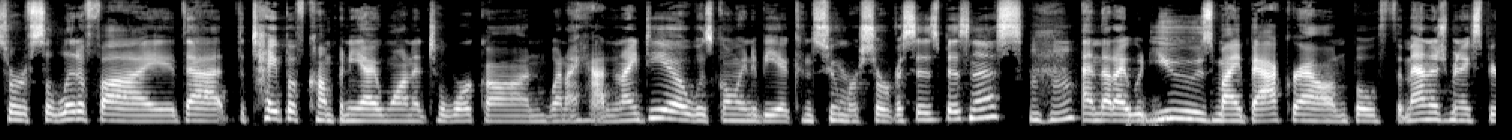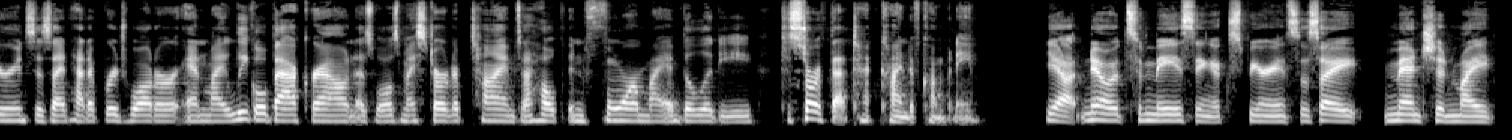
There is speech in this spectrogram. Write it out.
sort of solidify that the type of company I wanted to work on when I had an idea was going to be a consumer services business mm-hmm. and that I would use my background, both the management experiences I'd had at Bridgewater and my legal background, as well as my startup time to help inform my ability to start that t- kind of company. Yeah, no, it's amazing experience. As I mentioned, my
